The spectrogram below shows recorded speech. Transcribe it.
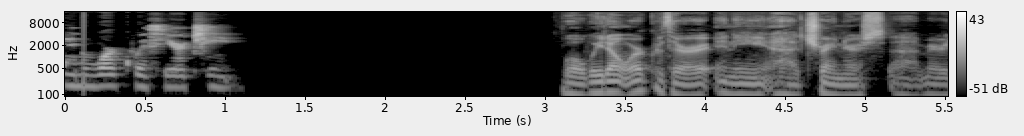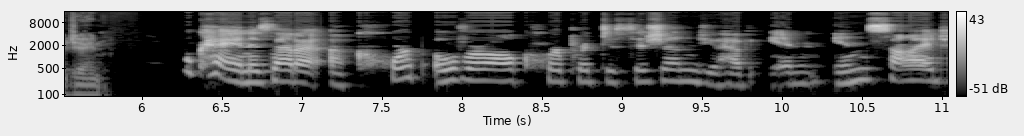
and work with your team? Well, we don't work with her any uh, trainers, uh, Mary Jane. Okay, and is that a, a corp overall corporate decision? Do you have in inside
